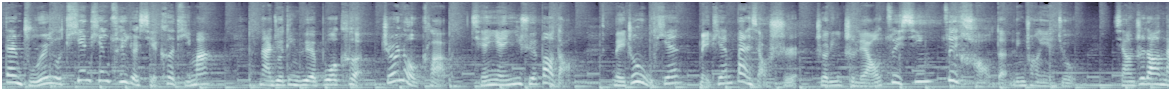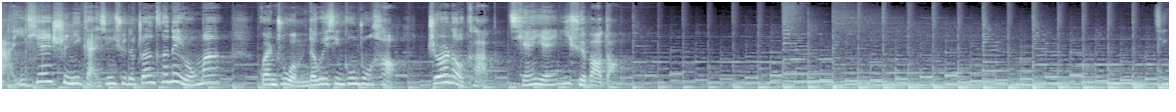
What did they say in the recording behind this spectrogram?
但主任又天天催着写课题吗？那就订阅播客 Journal Club 前沿医学报道，每周五天，每天半小时，这里只聊最新最好的临床研究。想知道哪一天是你感兴趣的专科内容吗？关注我们的微信公众号 Journal Club 前沿医学报道。今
